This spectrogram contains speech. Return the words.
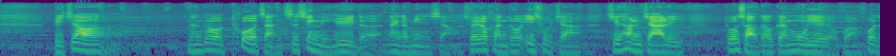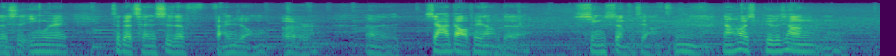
比较能够拓展知性领域的那个面向。所以有很多艺术家，其实他们家里多少都跟木业有关，或者是因为这个城市的繁荣而，呃，家道非常的兴盛这样子。嗯，然后比如像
